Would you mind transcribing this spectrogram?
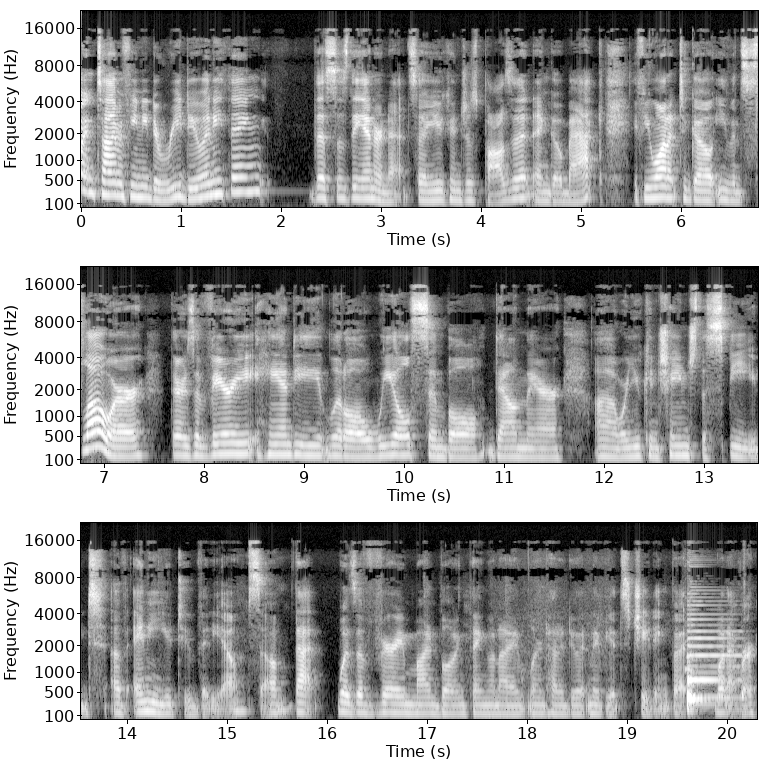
Point in time, if you need to redo anything, this is the internet. So you can just pause it and go back. If you want it to go even slower, there's a very handy little wheel symbol down there uh, where you can change the speed of any YouTube video. So that was a very mind-blowing thing when I learned how to do it. Maybe it's cheating, but whatever.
